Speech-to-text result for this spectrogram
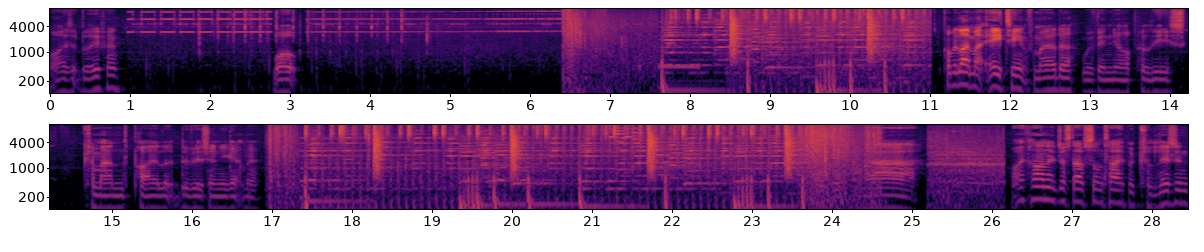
Why is it bleeping? Whoa. Probably like my 18th murder within your police command pilot division, you get me? Ah. Why can't it just have some type of collision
